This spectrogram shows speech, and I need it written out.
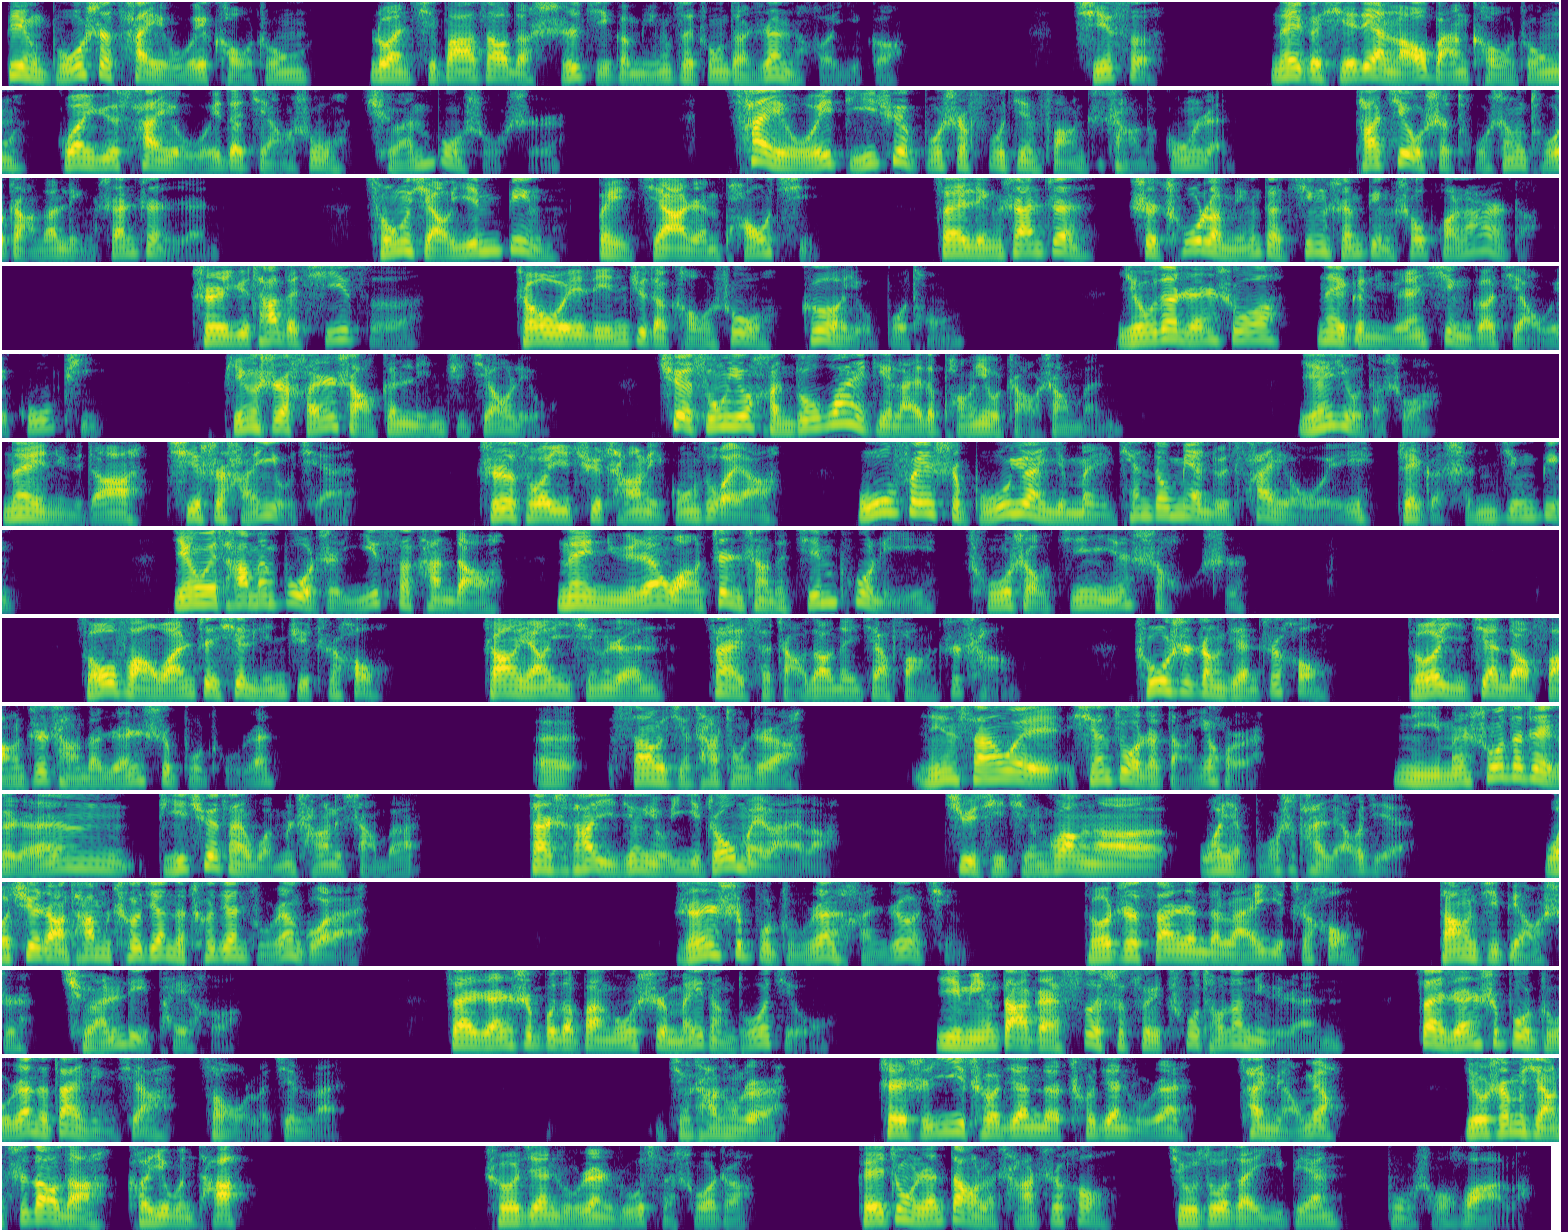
并不是蔡有为口中乱七八糟的十几个名字中的任何一个。其次，那个鞋店老板口中关于蔡有为的讲述全部属实。蔡有为的确不是附近纺织厂的工人，他就是土生土长的岭山镇人，从小因病被家人抛弃，在岭山镇是出了名的精神病收破烂的。至于他的妻子，周围邻居的口述各有不同，有的人说那个女人性格较为孤僻，平时很少跟邻居交流，却总有很多外地来的朋友找上门；也有的说，那女的其实很有钱，之所以去厂里工作呀，无非是不愿意每天都面对蔡有为这个神经病，因为他们不止一次看到那女人往镇上的金铺里出售金银首饰。走访完这些邻居之后，张扬一行人再次找到那家纺织厂，出示证件之后，得以见到纺织厂的人事部主任。呃，三位警察同志啊，您三位先坐着等一会儿。你们说的这个人的确在我们厂里上班，但是他已经有一周没来了，具体情况呢，我也不是太了解。我去让他们车间的车间主任过来。人事部主任很热情，得知三人的来意之后。当即表示全力配合。在人事部的办公室，没等多久，一名大概四十岁出头的女人在人事部主任的带领下走了进来。警察同志，这是一车间的车间主任蔡苗苗，有什么想知道的可以问他。车间主任如此说着，给众人倒了茶之后，就坐在一边不说话了。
